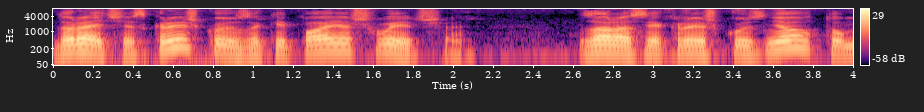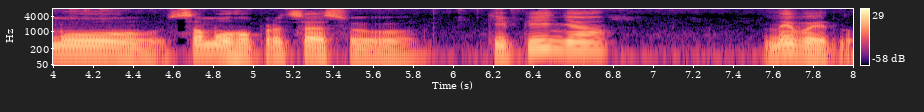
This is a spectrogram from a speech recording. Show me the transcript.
До речі, з кришкою закипає швидше. Зараз я кришку зняв, тому самого процесу кипіння не видно.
